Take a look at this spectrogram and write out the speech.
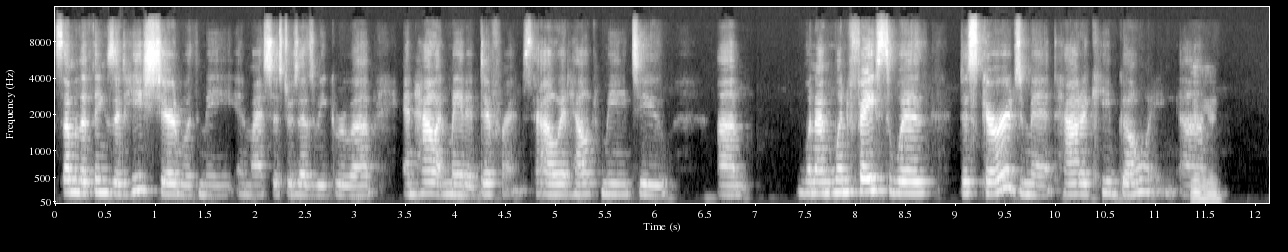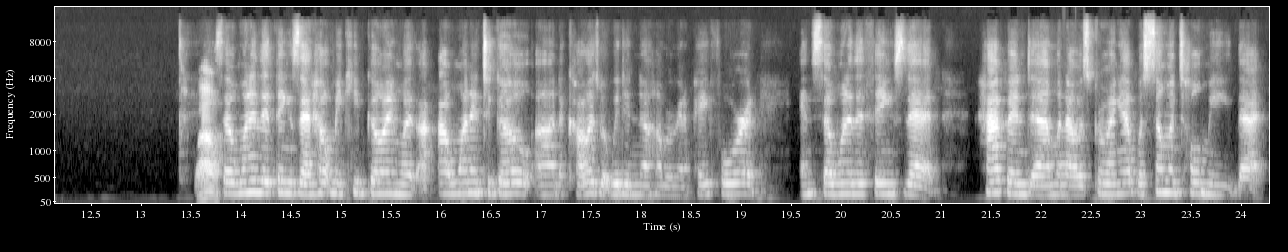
some of the things that he shared with me and my sisters as we grew up and how it made a difference, how it helped me to, um, when I'm when faced with discouragement, how to keep going. Um, mm-hmm. Wow. So one of the things that helped me keep going was I, I wanted to go uh, to college, but we didn't know how we were going to pay for it. And so one of the things that happened um, when I was growing up was someone told me that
